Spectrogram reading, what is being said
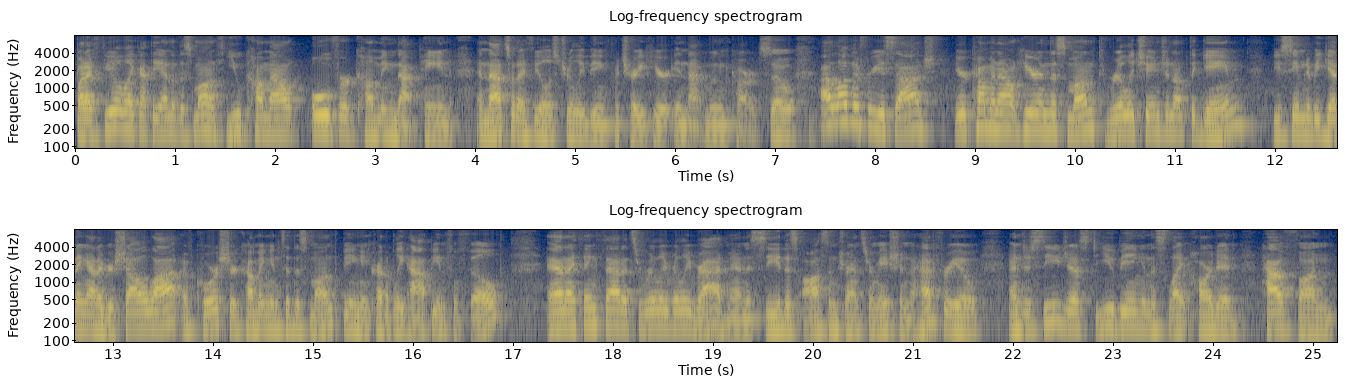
but I feel like at the end of this month, you come out overcoming that pain, and that's what I feel is truly being portrayed here in that moon card. So I love it for you, Sag. You're coming out here in this month, really changing up the game. You seem to be getting out of your shell a lot. Of course, you're coming into this month being incredibly happy and fulfilled. And I think that it's really, really rad, man, to see this awesome transformation ahead for you and to see just you being in this lighthearted, have fun,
